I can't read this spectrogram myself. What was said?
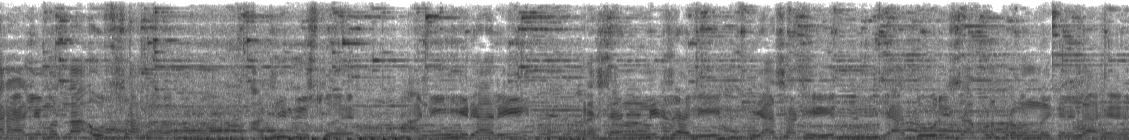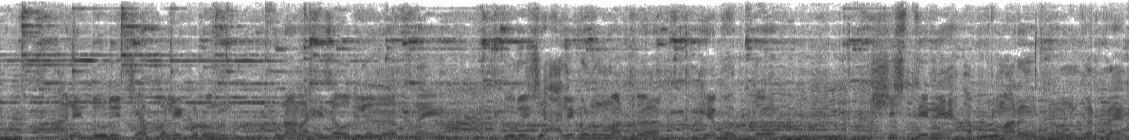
या रॅलीमधला उत्साह अधिक दिसतोय आणि ही रॅली रस्त्यानं नीट जावी यासाठी या दोरीचा आपण प्रबंध केलेला आहे आणि दोरीच्या पलीकडून कुणालाही जाऊ दिलं जात नाही. दोरीच्या अलीकडून मात्र हे भक्त शिस्तीने आपलं मार्गक्रमण करतायत.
